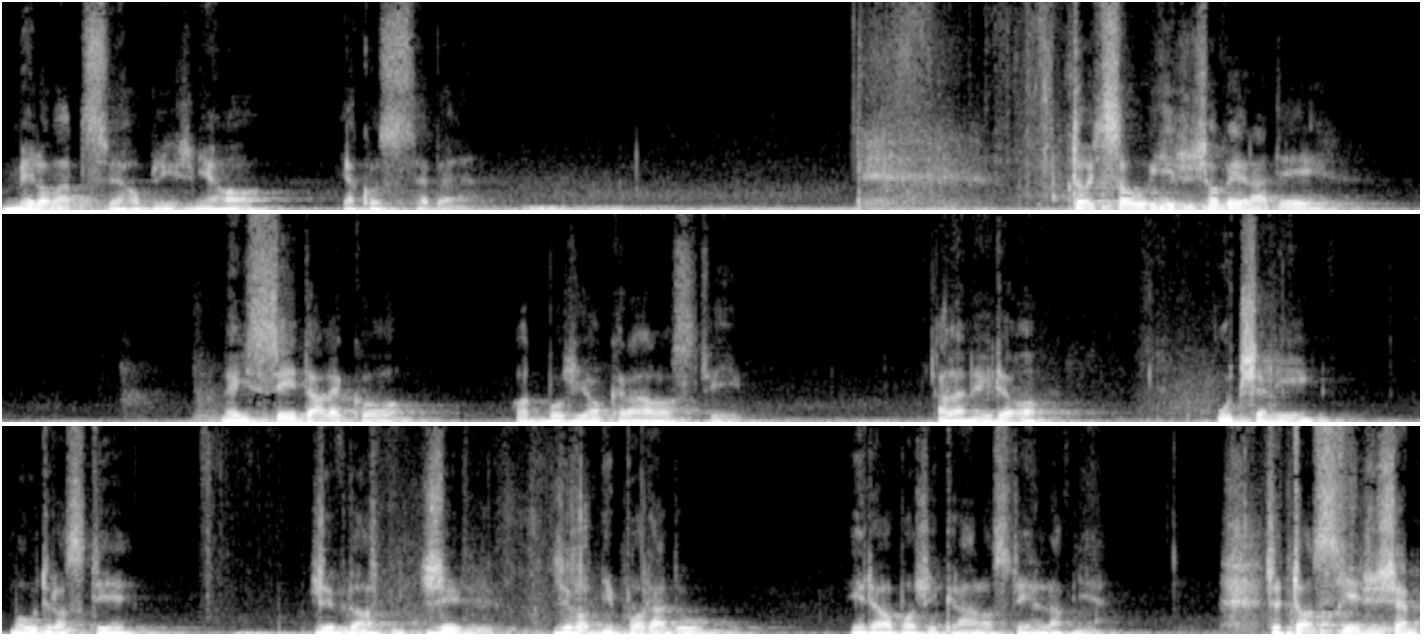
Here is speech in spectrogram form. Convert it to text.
milovat svého blížního jako sebe. To jsou Ježíšové rady. Nejsi daleko od Božího království. Ale nejde o učení, moudrosti, životní poradu, jde o Boží království hlavně. Že to s Ježíšem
